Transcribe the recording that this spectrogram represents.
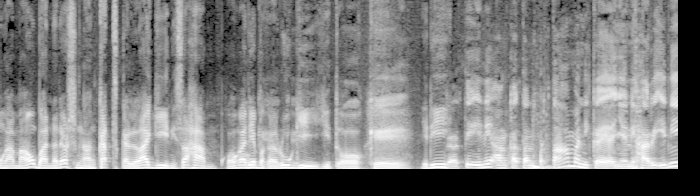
nggak mau bandarnya harus ngangkat sekali lagi nih saham. Kalau nggak dia Oke, bakal oke. rugi gitu. Oke. Jadi Berarti ini angkatan pertama nih kayaknya nih. Hari ini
